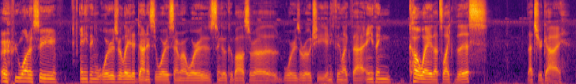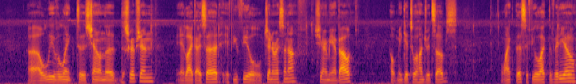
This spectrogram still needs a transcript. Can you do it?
If you want to see anything Warriors related, Dynasty Warriors, Samurai Warriors, Sengoku Basara, Warriors Orochi, anything like that, anything Koei that's like this, that's your guy. Uh, I'll leave a link to his channel in the description. And like I said, if you feel generous enough, share me about, help me get to 100 subs. Like this if you like the video,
